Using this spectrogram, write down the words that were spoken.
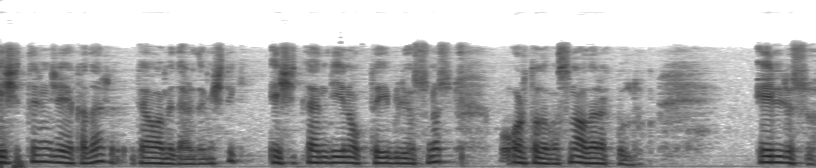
Eşitleninceye kadar devam eder demiştik. Eşitlendiği noktayı biliyorsunuz ortalamasını alarak bulduk. 50 su.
